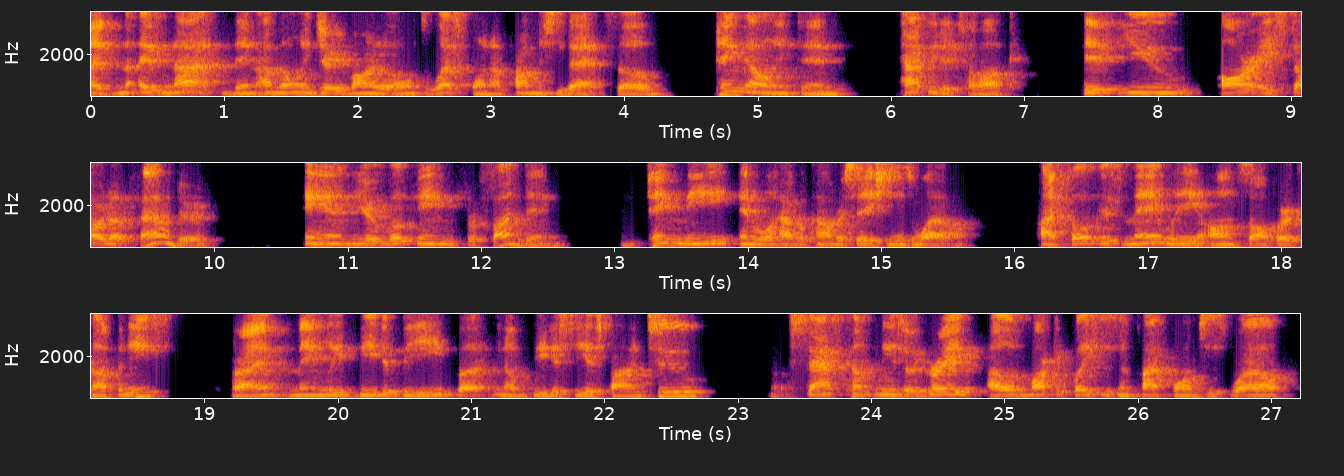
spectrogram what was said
If, not, then I'm the only Jerry Varnado I went to West Point. I promise you that. So ping me on LinkedIn. Happy to talk. If you are a startup founder and you're looking for funding, ping me and we'll have a conversation as well. I focus mainly on software companies, right? Mainly B2B, but you know, B2C is fine too. SaaS companies are great. I love marketplaces and platforms as well.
